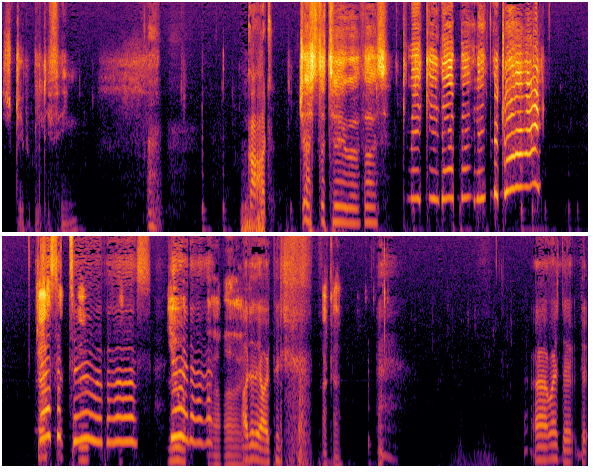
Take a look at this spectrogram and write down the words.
Stupid bloody thing. God. Just the two of us can make it happen if we try! Just the two of us. You and I. I. I'll do the eye pitch. Okay. Uh, where's the, the...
